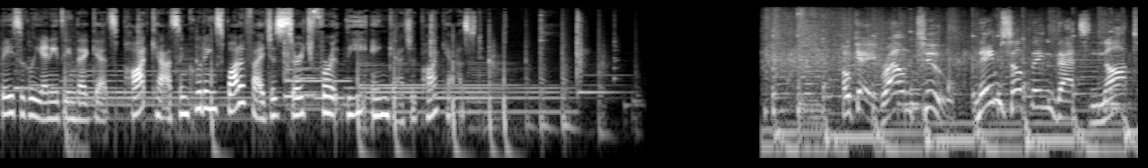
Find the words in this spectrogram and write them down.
basically anything that gets podcasts, including Spotify. Just search for the Engadget podcast. Okay, round two. Name something that's not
